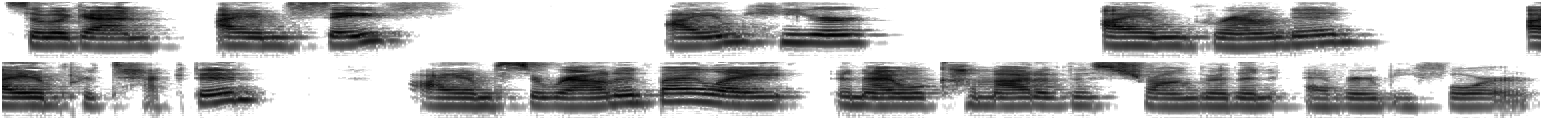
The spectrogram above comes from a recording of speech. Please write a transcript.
So, again, I am safe. I am here. I am grounded. I am protected. I am surrounded by light and I will come out of this stronger than ever before.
